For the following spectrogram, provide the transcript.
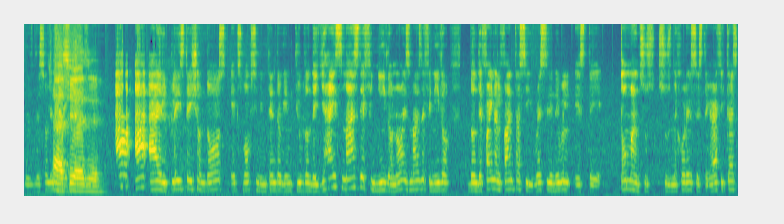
de, Solid. Así es. A, a, el PlayStation 2, Xbox y Nintendo GameCube, donde ya es más definido, ¿no? Es más definido, donde Final Fantasy, Resident Evil, este, toman sus, sus mejores este, gráficas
